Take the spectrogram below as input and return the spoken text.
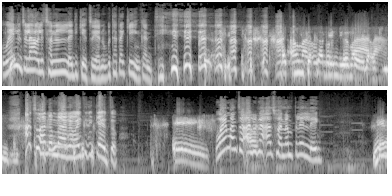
we lentswe la gao le tshwanelo la diketso yanong bothata ke eng kante a tshwana mara wa itse diketso. Why e mantse a lona a tshwanang poleleng? Leave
